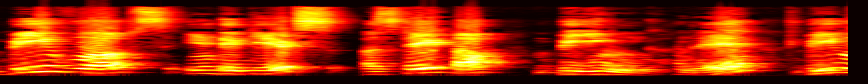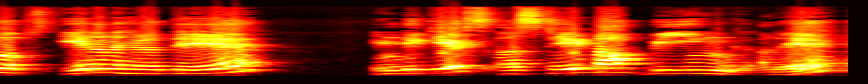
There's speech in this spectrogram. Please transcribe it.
be verbs indicates a state of being ಅಂದ್ರೆ ಬಿ ವರ್ಬ್ಸ್ ಏನನ್ನ ಹೇಳುತ್ತೆ? Indicates a state of being ಅಂದ್ರೆ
